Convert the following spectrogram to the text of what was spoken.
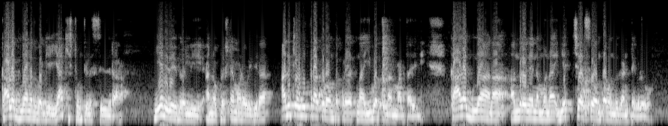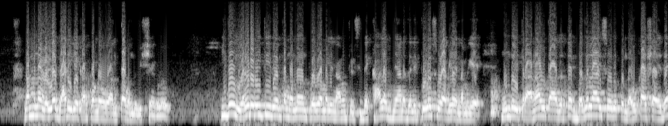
ಕಾಲಜ್ಞಾನದ ಬಗ್ಗೆ ಯಾಕೆ ಇಷ್ಟೊಂದು ತಿಳಿಸ್ತಿದ್ದೀರಾ? ಏನಿದೆ ಇದರಲ್ಲಿ ಅನ್ನೋ ಪ್ರಶ್ನೆ ಮಾಡೋರು ಇದ್ದೀರಾ? ಅದಕ್ಕೆ ಉತ್ತರ ಕೊಡುವಂತ ಪ್ರಯತ್ನ ಇವತ್ತು ನಾನು ಮಾಡ್ತಾ ಇದ್ದೀನಿ. ಕಾಲಜ್ಞಾನ ಅಂದ್ರೇನೆ ನಮ್ಮನ್ನ ಎಚ್ಚರಿಸುವಂತ ಒಂದು ಗಂಟೆಗಳು. ನಮ್ಮನ್ನ ಒಳ್ಳೆ ದಾರಿಗೆ ಕರ್ಕೊಂಡು ಹೋಗುವಂತ ಒಂದು ವಿಷಯಗಳು. ಇದು ಎರಡು ರೀತಿ ಇದೆ ಅಂತ ಮೊನ್ನೆ ಒಂದು ಪ್ರೋಗ್ರಾಮ್ ಅಲ್ಲಿ ನಾನು ತಿಳಿಸಿದ್ದೆ. ಕಾಲಜ್ಞಾನದಲ್ಲಿ ತಿಳಿಸುವಾಗಲೇ ನಮಗೆ ಮುಂದೆ ಈ ತರ ಅನಾಹುತ ಆಗುತ್ತೆ ಬದಲಾಯಿಸೋದಕ್ಕೊಂದು ಅವಕಾಶ ಇದೆ,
